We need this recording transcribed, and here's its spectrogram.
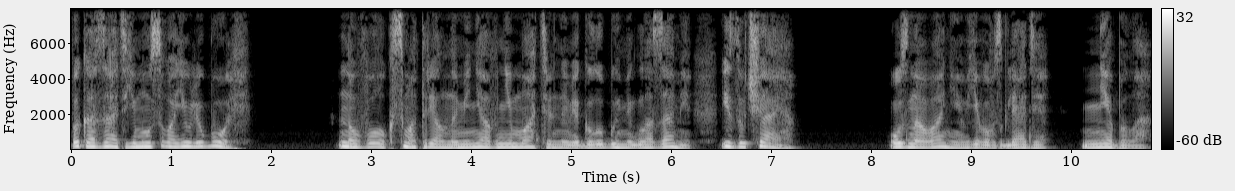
показать ему свою любовь. Но волк смотрел на меня внимательными голубыми глазами, изучая. Узнавания в его взгляде не было.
